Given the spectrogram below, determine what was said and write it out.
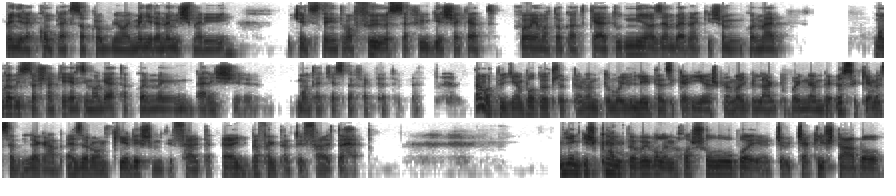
mennyire komplex a probléma, vagy mennyire nem ismeri. Úgyhogy szerintem a fő összefüggéseket, folyamatokat kell tudnia az embernek, és amikor már magabiztosnak érzi magát, akkor meg el is mondhatja ezt befektetőknek. Nem ad egy ilyen vad ötletem, nem tudom, hogy létezik-e ilyesmi a nagyvilágban, vagy nem, de össze kéne szedni legalább ezer olyan kérdés, amit egy, felte, egy befektető feltehet. Ilyen kis könyvbe, vagy valami hasonlóba, ilyen checklistába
